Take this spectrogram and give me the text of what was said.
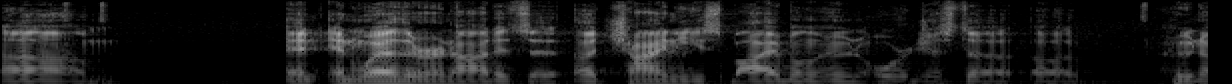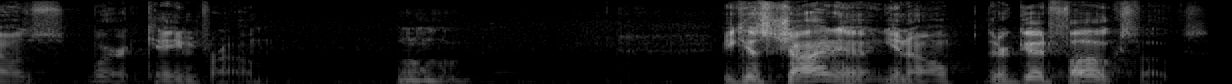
Um, and, and whether or not it's a, a Chinese spy balloon or just a, a who knows where it came from. Mm. Because China, you know, they're good folks, folks.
